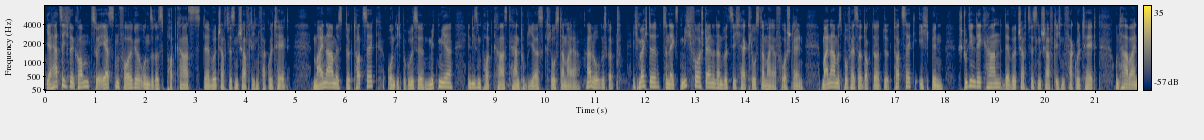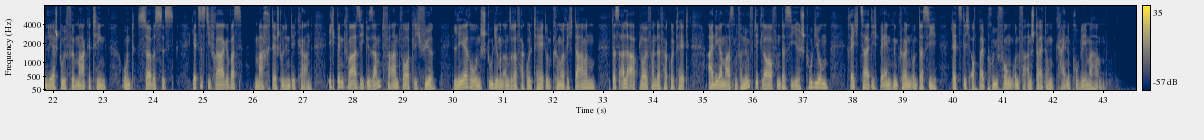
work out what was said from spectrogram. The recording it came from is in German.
Ja, herzlich willkommen zur ersten Folge unseres Podcasts der Wirtschaftswissenschaftlichen Fakultät. Mein Name ist Dirk Totzek und ich begrüße mit mir in diesem Podcast Herrn Tobias Klostermeier. Hallo, grüß Gott. Ich möchte zunächst mich vorstellen und dann wird sich Herr Klostermeier vorstellen. Mein Name ist Professor Dr. Dirk Totzek. Ich bin Studiendekan der Wirtschaftswissenschaftlichen Fakultät und habe einen Lehrstuhl für Marketing und Services. Jetzt ist die Frage, was macht der Studiendekan? Ich bin quasi gesamtverantwortlich für Lehre und Studium an unserer Fakultät und kümmere mich darum, dass alle Abläufe an der Fakultät einigermaßen vernünftig laufen, dass sie ihr Studium rechtzeitig beenden können und dass sie letztlich auch bei Prüfungen und Veranstaltungen keine Probleme haben.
